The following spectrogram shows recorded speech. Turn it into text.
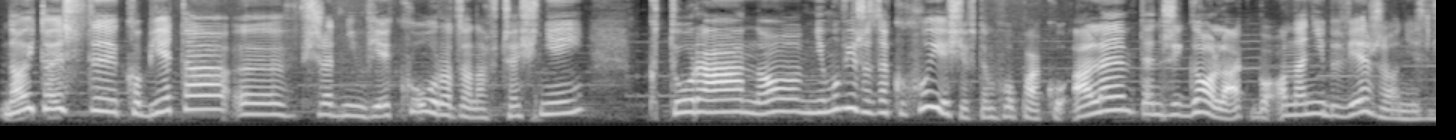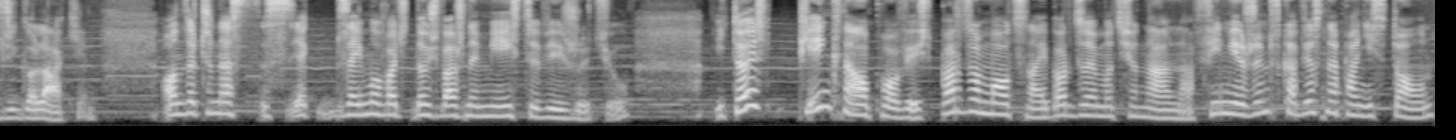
No i to jest y, kobieta y, w średnim wieku, urodzona wcześniej, która, no nie mówię, że zakochuje się w tym chłopaku, ale ten żigolak, bo ona niby wie, że on jest żigolakiem, on zaczyna zajmować dość ważne miejsce w jej życiu. I to jest piękna opowieść, bardzo mocna i bardzo emocjonalna. W filmie Rzymska Wiosna Pani Stone,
